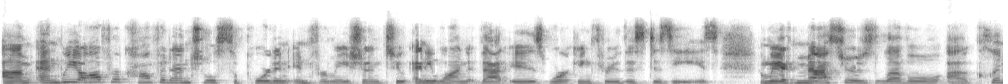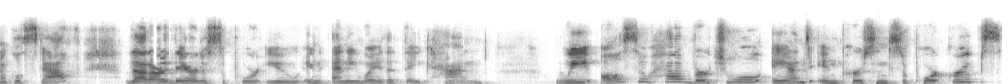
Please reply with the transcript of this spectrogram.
Um, and we offer confidential support and information to anyone that is working through this disease. And we have master's level uh, clinical staff that are there to support you in any way that they can. We also have virtual and in-person support groups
